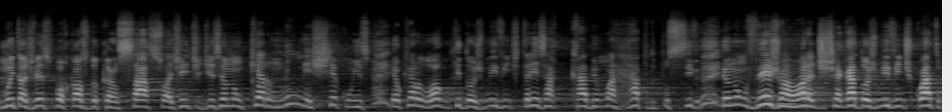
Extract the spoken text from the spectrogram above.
Muitas vezes, por causa do cansaço, a gente diz: Eu não quero nem mexer com isso, eu quero logo que 2023 acabe o mais rápido possível. Eu não vejo a hora de chegar 2024.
